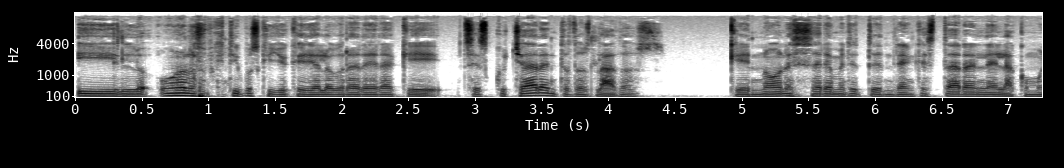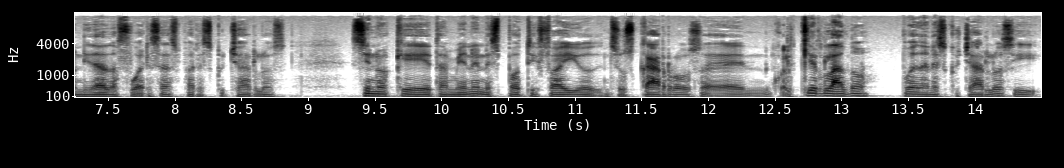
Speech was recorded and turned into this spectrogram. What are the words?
Y uno de los objetivos que yo quería lograr era que se escuchara en todos lados, que no necesariamente tendrían que estar en la comunidad a fuerzas para escucharlos, sino que también en Spotify o en sus carros, en cualquier lado puedan escucharlos y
